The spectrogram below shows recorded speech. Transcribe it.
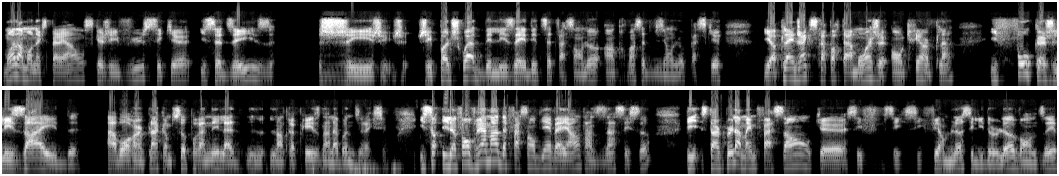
Moi, dans mon expérience, ce que j'ai vu, c'est qu'ils se disent, j'ai pas le choix de les aider de cette façon-là en trouvant cette vision-là parce que il y a plein de gens qui se rapportent à moi, je, on crée un plan. Il faut que je les aide avoir un plan comme ça pour amener l'entreprise dans la bonne direction. Ils, sont, ils le font vraiment de façon bienveillante en se disant c'est ça. Puis c'est un peu la même façon que ces, ces, ces firmes-là, ces leaders-là vont dire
